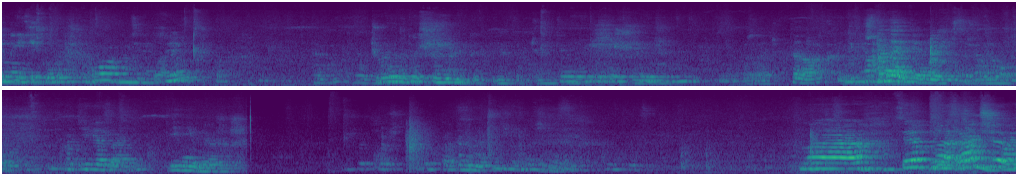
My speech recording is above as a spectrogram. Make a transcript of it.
Внизу. Чого не шиї Так. Подайте ножницы, пожалуйста. Хоті в'язати. И не вяжешь. На- Це раніше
